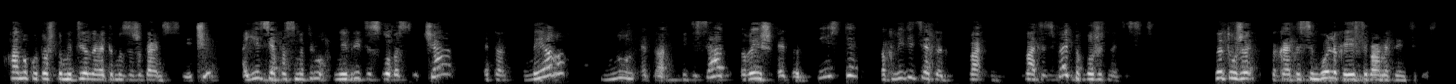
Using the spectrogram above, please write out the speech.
в Хануку то, что мы делаем, это мы зажигаем свечи. А если я посмотрю на иврите слово свеча, это нер, нун это 50, рейш это 200. Как видите, это 25 помножить на 10. Но это уже какая-то символика, если вам это интересно.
